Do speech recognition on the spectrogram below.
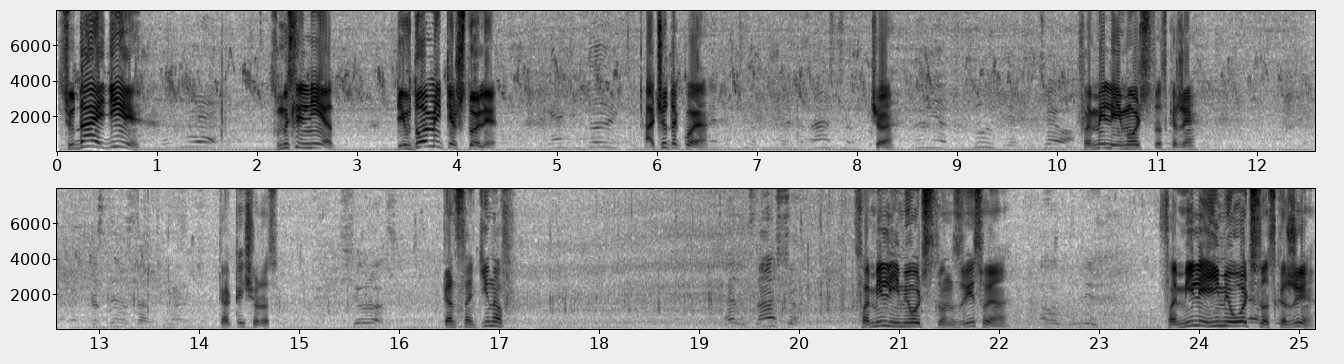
Сюда иди! В смысле нет? Ты в домике, что ли? А что такое? Че? Фамилия, имя, отчество, скажи. Как еще раз? Еще раз. Константинов. Это, знаешь что? Фамилия, имя, отчество, назови свое. Фамилия, имя, отчество, скажи.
